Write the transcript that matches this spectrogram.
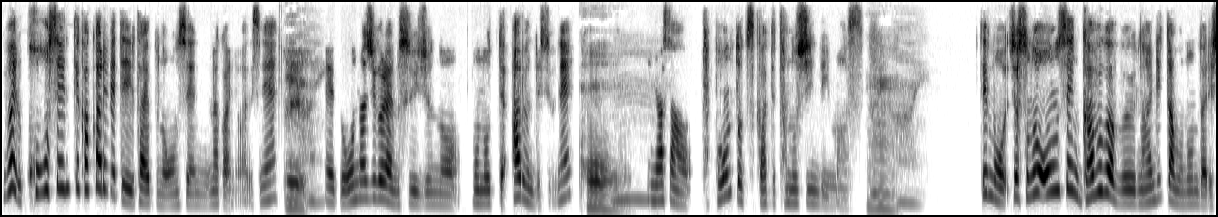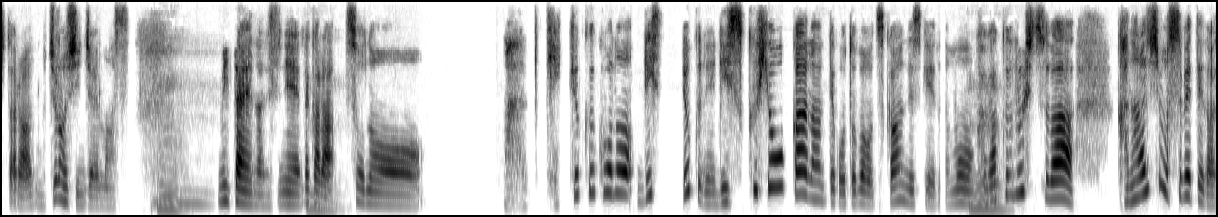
いわゆる光泉って書かれているタイプの温泉の中にはですね、ええ。はいえっ、と、同じぐらいの水準のものってあるんですよね。ほ皆さん、ポンと使って楽しんでいます。う。うん。はいでも、じゃあその温泉ガブガブ何リッターも飲んだりしたら、もちろん死んじゃいます。うん。みたいなですね。だから、うんその、まあ、結局このリス、よくね、リスク評価なんて言葉を使うんですけれども、うん化学物質は必ずしも全てが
